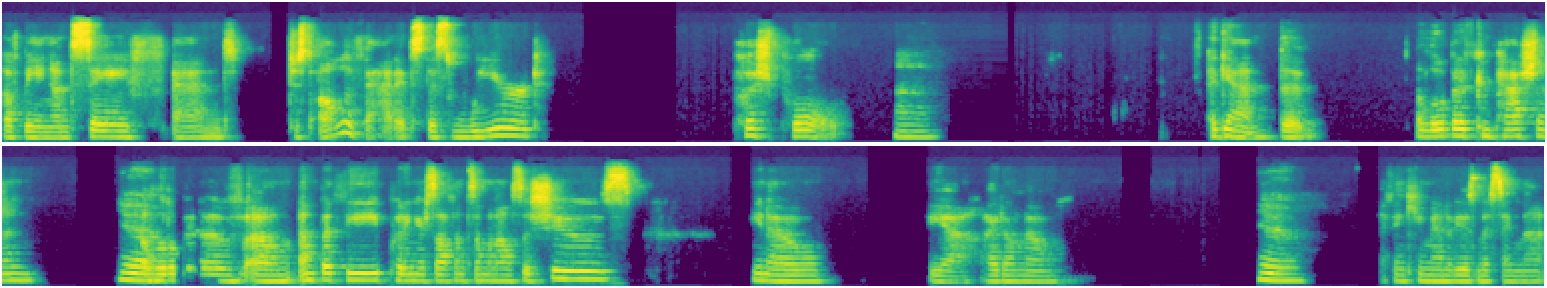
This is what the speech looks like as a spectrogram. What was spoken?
of being unsafe and just all of that. It's this weird push pull mm. again the a little bit of compassion yeah. a little bit of um, empathy putting yourself in someone else's shoes you know. Yeah i don't know. Yeah i think humanity is missing that.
